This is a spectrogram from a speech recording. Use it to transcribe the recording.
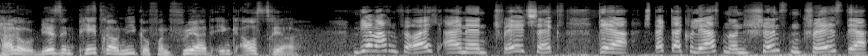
Hallo, wir sind Petra und Nico von Freeride Inc. Austria. Wir machen für euch einen Trail-Check der spektakulärsten und schönsten Trails der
